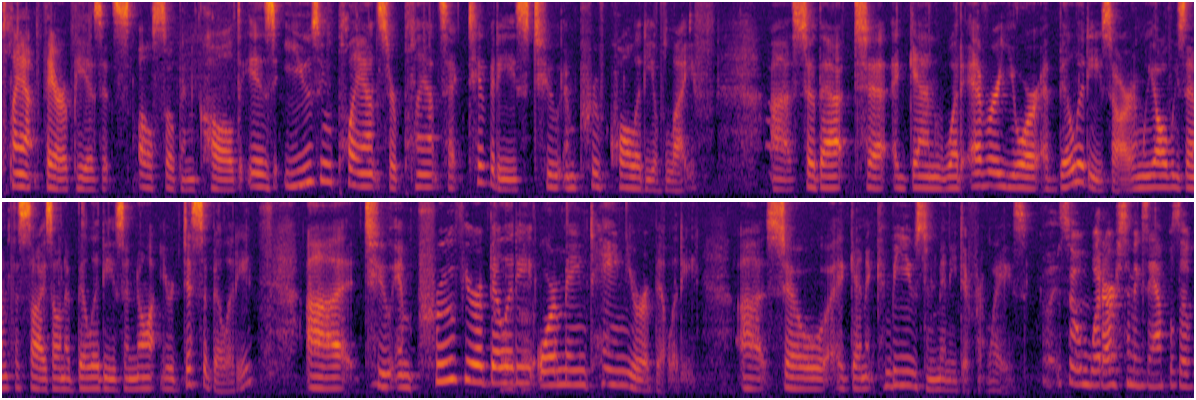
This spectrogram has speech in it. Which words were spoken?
plant therapy as it's also been called, is using plants or plants' activities to improve quality of life. Uh, so that, uh, again, whatever your abilities are, and we always emphasize on abilities and not your disability, uh, to improve your ability or maintain your ability. Uh, so, again, it can be used in many different ways. So, what are some examples of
